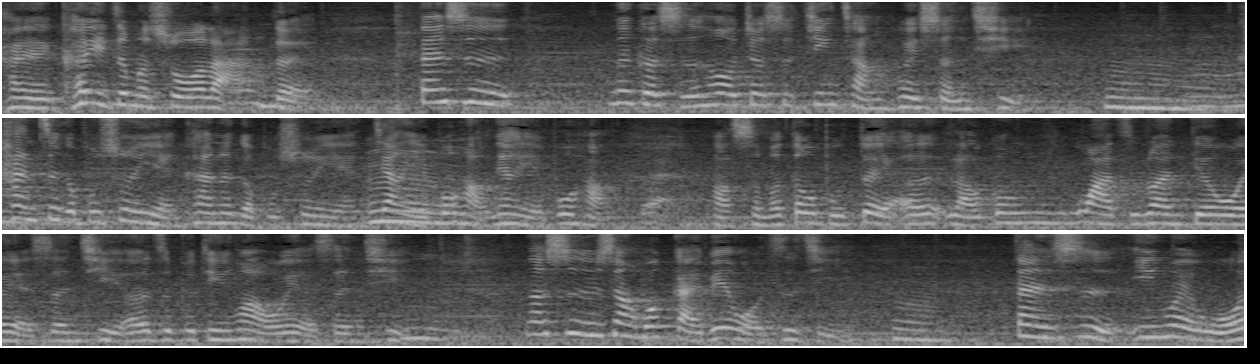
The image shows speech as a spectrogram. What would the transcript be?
还可以这么说啦，对。但是那个时候就是经常会生气，嗯，看这个不顺眼，看那个不顺眼，这样也不好，那样也不好，对，好什么都不对。而老公袜子乱丢，我也生气；儿子不听话，我也生气。嗯那事实上，我改变我自己，嗯，但是因为我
